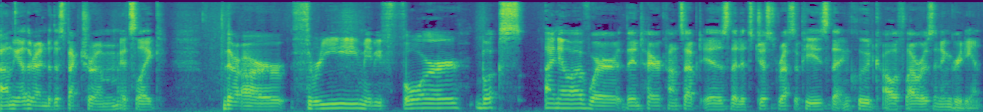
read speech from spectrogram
on the other end of the spectrum it's like there are three maybe four books I know of where the entire concept is that it's just recipes that include cauliflower as an ingredient.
